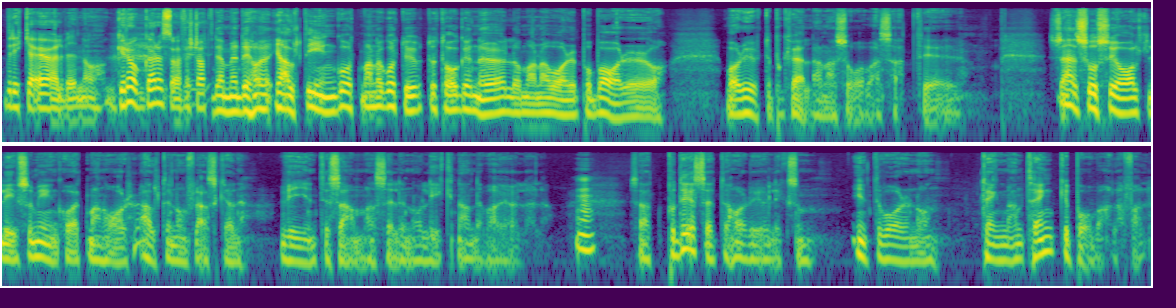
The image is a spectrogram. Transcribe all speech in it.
dricka ölvin och groggar och så har jag förstått. Det, men det har alltid ingått. Man har gått ut och tagit en öl och man har varit på barer och varit ute på kvällarna. och Så, va? så att, eh, så här socialt liv som ingår att man har alltid någon flaska vin tillsammans eller något liknande. Va? Öl, eller. Mm. Så att på det sättet har det ju liksom inte varit någonting man tänker på va, i alla fall.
